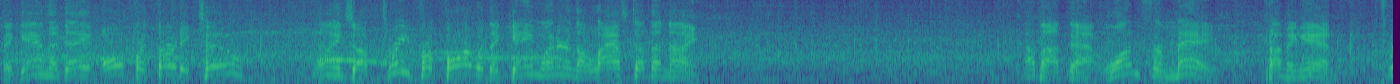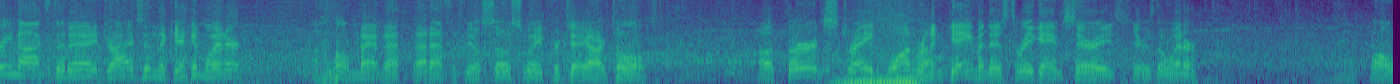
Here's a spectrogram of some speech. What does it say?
Began the day 0 for 32. Winds up 3 for 4 with the game winner in the last of the ninth. How about that? One for May coming in. Three knocks today, drives in the game winner. Oh, man, that, that has to feel so sweet for J.R. Towles. A third straight one-run game in this three-game series. Here's the winner. Ball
